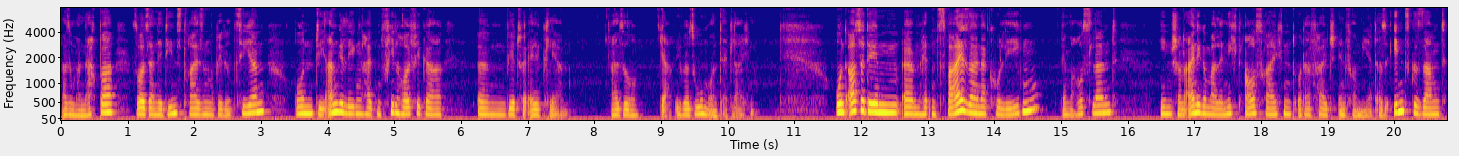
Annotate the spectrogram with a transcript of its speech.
also mein Nachbar soll seine Dienstreisen reduzieren und die Angelegenheiten viel häufiger ähm, virtuell klären. Also ja, über Zoom und dergleichen. Und außerdem ähm, hätten zwei seiner Kollegen im Ausland ihn schon einige Male nicht ausreichend oder falsch informiert. Also insgesamt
